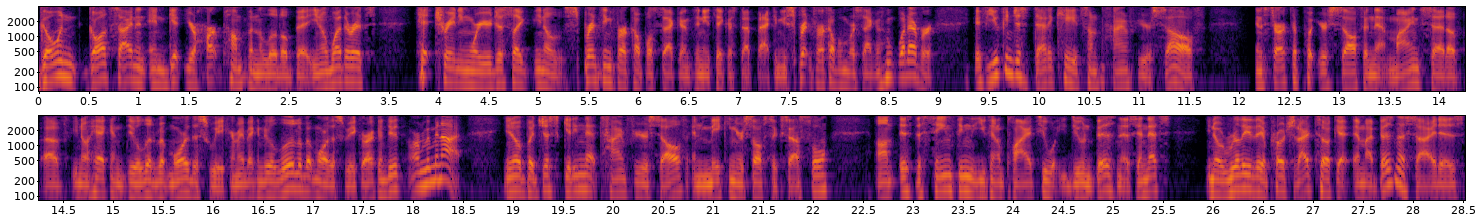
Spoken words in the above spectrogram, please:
go and go outside and, and get your heart pumping a little bit. You know, whether it's HIIT training where you're just like, you know, sprinting for a couple seconds and you take a step back and you sprint for a couple more seconds, whatever. If you can just dedicate some time for yourself and start to put yourself in that mindset of, of, you know, hey, I can do a little bit more this week, or maybe I can do a little bit more this week, or I can do, or maybe not, you know, but just getting that time for yourself and making yourself successful um, is the same thing that you can apply to what you do in business. And that's, you know, really the approach that I took at, at my business side is,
